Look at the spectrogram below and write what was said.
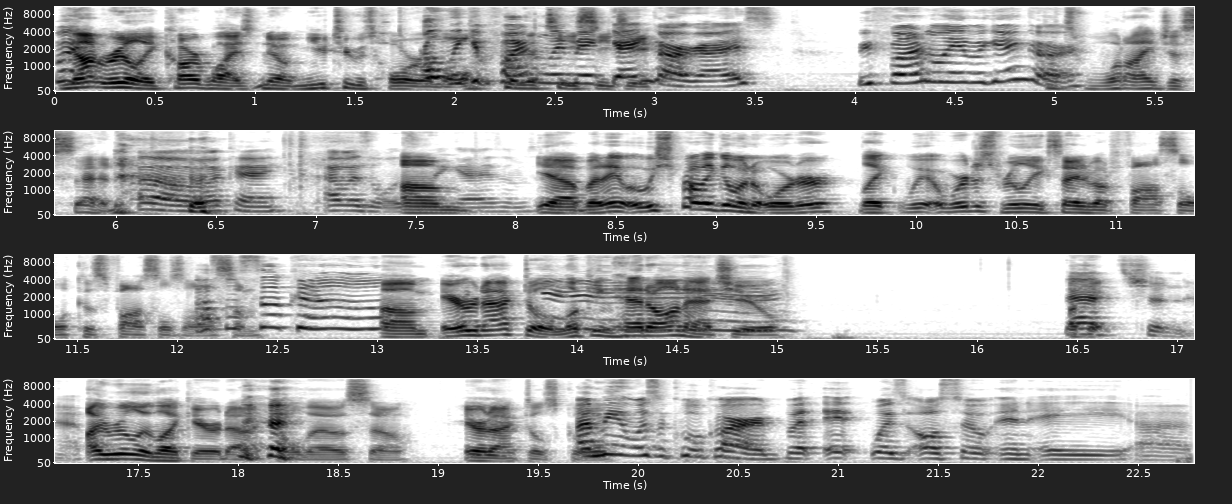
But- Not really, card wise, no. Mewtwo's horrible. Oh, we can finally make Gengar, guys. We finally have a Gengar. That's what I just said. Oh, okay. I wasn't listening, Um, guys. I'm sorry. Yeah, but anyway, we should probably go in order. Like, we, we're just really excited about Fossil because Fossil's awesome. Fossil's awesome. so cool. Um, Aerodactyl looking head on at you. That Okay. shouldn't happen. I really like Aerodactyl though, so Aerodactyl's cool. I mean, it was a cool card, but it was also in a uh,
